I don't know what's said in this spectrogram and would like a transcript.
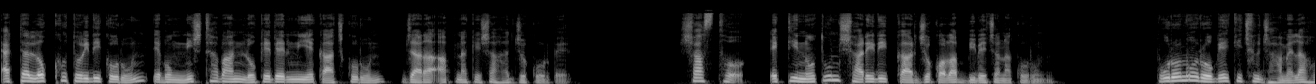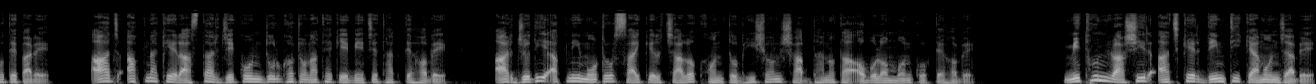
একটা লক্ষ্য তৈরি করুন এবং নিষ্ঠাবান লোকেদের নিয়ে কাজ করুন, যারা আপনাকে সাহায্য করবে। স্বাস্থ্য, একটি নতুন শারীরিক কার্যকলাপ বিবেচনা করুন। পুরনো রোগে কিছু ঝামেলা হতে পারে। আজ আপনাকে রাস্তার যে কোন দুর্ঘটনা থেকে বেঁচে থাকতে হবে। আর যদি আপনি মোটর সাইকেল চালক হন, তো ভীষণ সাবধানতা অবলম্বন করতে হবে। মিথুন রাশির আজকের দিনটি কেমন যাবে?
